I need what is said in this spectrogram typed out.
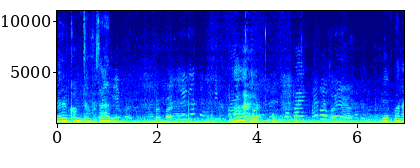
웰컴 투 부산. 아, 예뻐라.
